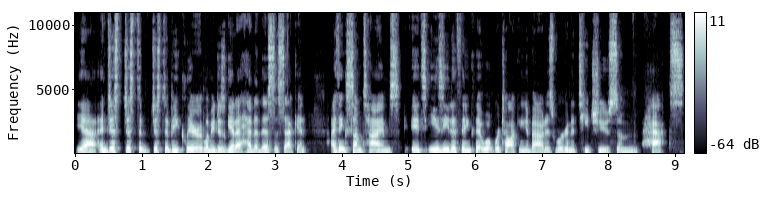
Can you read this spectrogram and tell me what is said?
Yeah, and just just to just to be clear, let me just get ahead of this a second. I think sometimes it's easy to think that what we're talking about is we're going to teach you some hacks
